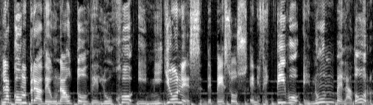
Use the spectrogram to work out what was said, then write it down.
La compra de un auto de lujo y millones de pesos en efectivo en un velador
